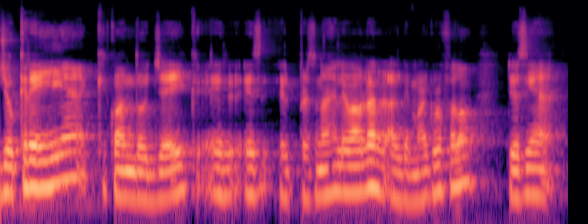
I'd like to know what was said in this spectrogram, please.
yo creía que cuando Jake, el, es, el personaje le va a hablar al de Mark Ruffalo, yo decía,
